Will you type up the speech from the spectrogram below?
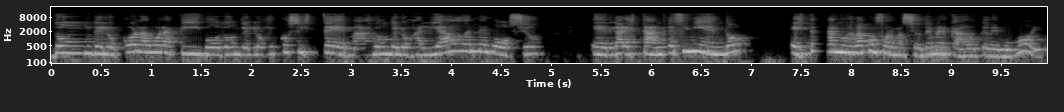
donde lo colaborativo, donde los ecosistemas, donde los aliados del negocio, Edgar, están definiendo esta nueva conformación de mercado que vemos hoy.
